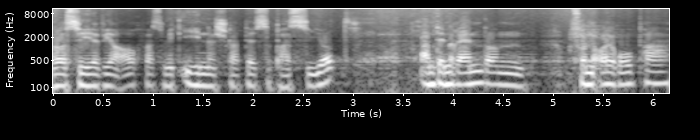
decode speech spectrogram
aber sehen wir auch, was mit ihnen stattdessen passiert an den Rändern von Europa.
